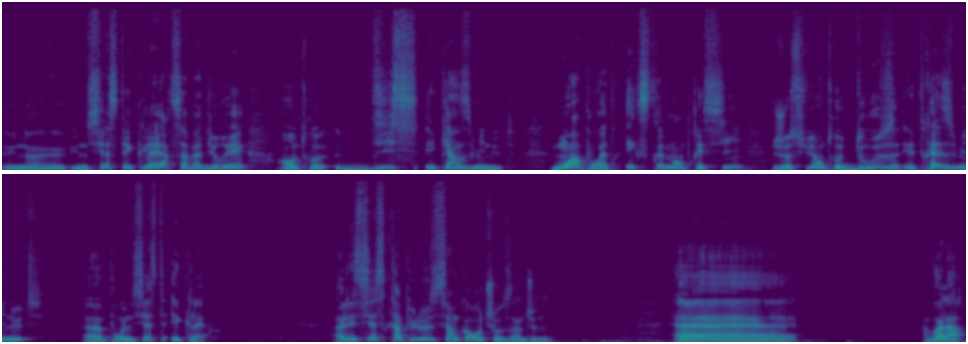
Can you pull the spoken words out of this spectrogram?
une, sieste éclair, ça va durer entre 10 et 15 minutes. Moi, pour être extrêmement précis, je suis entre 12 et 13 minutes euh, pour une sieste éclair. Euh, les siestes crapuleuses, c'est encore autre chose, hein, Johnny. Euh, voilà,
